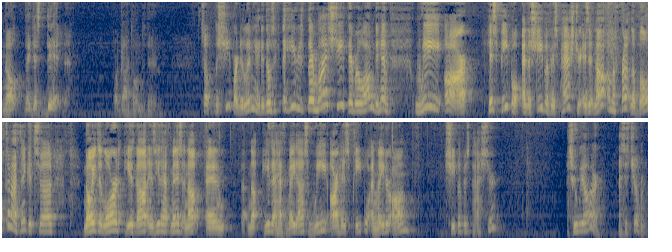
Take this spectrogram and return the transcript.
no, they just did what God told them to do. So the sheep are delineated. Those they hear, they're my sheep. They belong to Him. We are His people and the sheep of His pasture. Is it not on the front of the bulletin? I think it's uh, Know ye the Lord, He is God, is He that hath made us, and not and not He that hath made us. We are His people, and later on, sheep of His pasture. That's who we are as His children.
